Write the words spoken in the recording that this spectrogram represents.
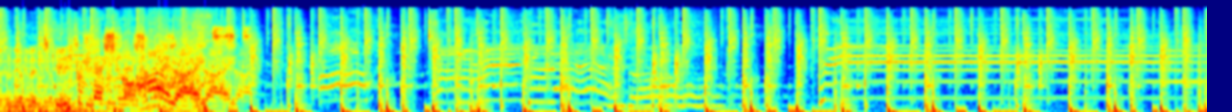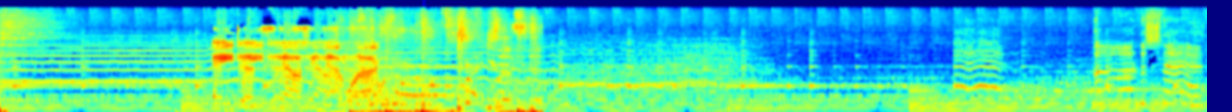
Stephanie Oblensky. Professional highlights. Aiden Scouting Network. understand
